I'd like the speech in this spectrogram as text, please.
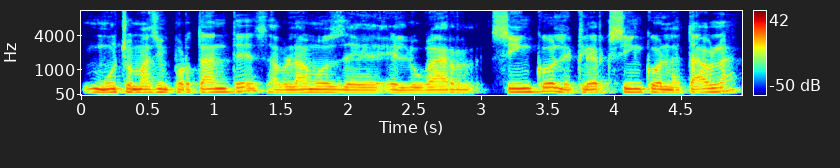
mucho más importantes. Hablamos del lugar 5, Leclerc 5 en la tabla,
